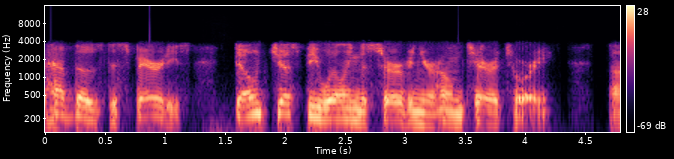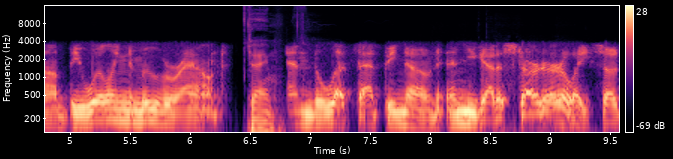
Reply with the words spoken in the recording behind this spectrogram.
have those disparities. Don't just be willing to serve in your home territory. Um, be willing to move around Okay. and let that be known. And you got to start early. So,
